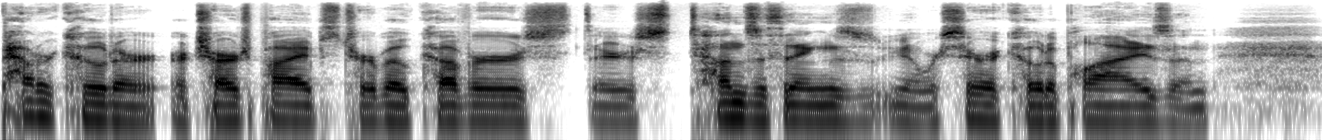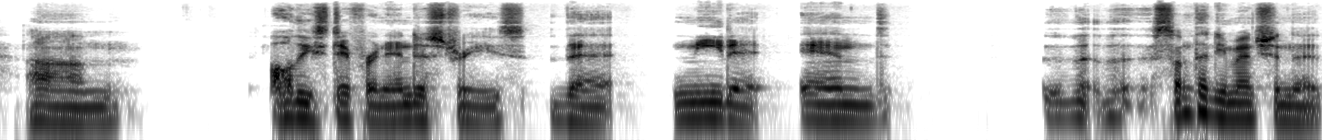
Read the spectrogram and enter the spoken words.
powder coat our, our charge pipes, turbo covers. There's tons of things, you know, where Cerakote applies and um, all these different industries that need it. And the, the, something you mentioned that,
